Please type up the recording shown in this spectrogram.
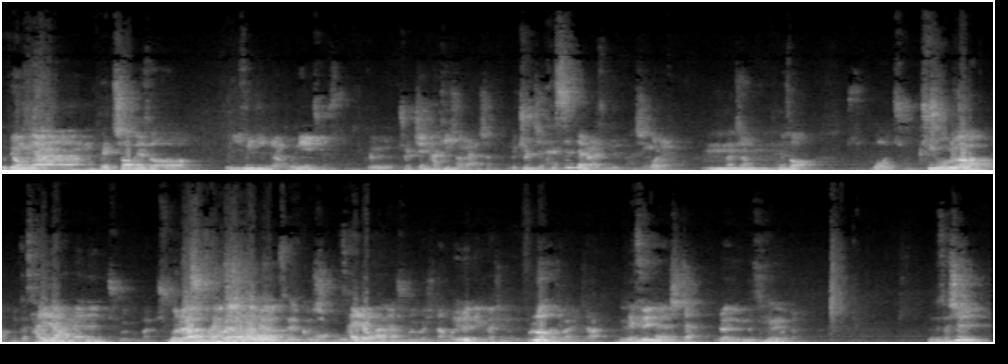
그 명량 대첩에서 그 이순신 장군이 출, 그 출진하기 전에 하셨, 그 출진했을 때 말씀하신 거래요. 음. 맞죠? 그래서 뭐 주, 죽으려, 그러니까 살려 하면은 죽을 것, 죽으려 하면 살 죽으려 것이고, 하면 살 어, 것이고. 살려고 하면 죽을 것이다. 뭐 이런 얘기 하시는데 물러서지 말자. 네. 내수에 대한 치자. 이런 의미로 쓰는 네. 거죠. 근데 사실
